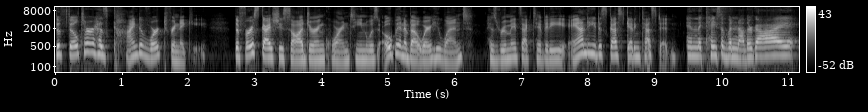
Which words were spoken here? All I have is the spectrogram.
The filter has kind of worked for Nikki. The first guy she saw during quarantine was open about where he went, his roommate's activity, and he discussed getting tested. In the case of another guy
